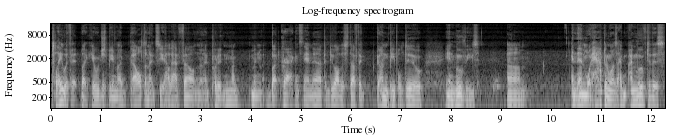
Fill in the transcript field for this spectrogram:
play with it. Like it would just be in my belt, and I'd see how that felt, and then I'd put it in my in my butt crack and stand up and do all the stuff that gun people do in movies. Um, and then what happened was I, I moved to this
